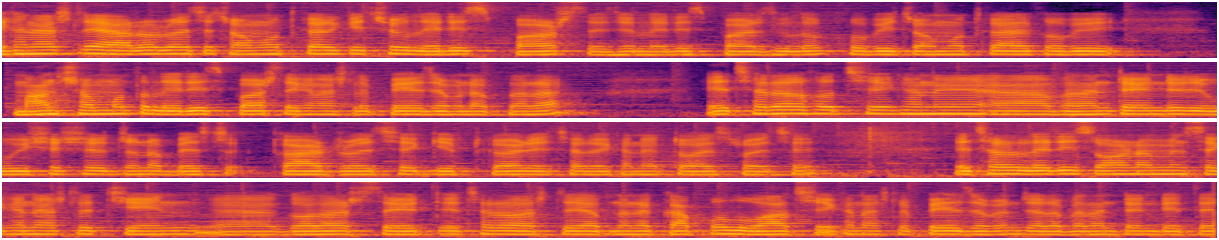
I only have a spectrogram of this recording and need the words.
এখানে আসলে আরও রয়েছে চমৎকার কিছু লেডিস পার্স এই যে লেডিস পার্সগুলো খুবই চমৎকার, খুবই মানসম্মত লেডিস পার্স এখানে আসলে পেয়ে যাবেন আপনারা। এছাড়াও হচ্ছে এখানে ভ্যালেন্টাইন ডে উইশেসের জন্য বেস্ট কার্ড রয়েছে গিফট কার্ড এছাড়া এখানে টয়েস রয়েছে। এছাড়া লেডিস অর্নামেন্টস এখানে আসলে চেন গলার সেট এছাড়াও আসলে আপনারা কাপল ওয়াচ এখানে আসলে পেয়ে যাবেন। যারা ভ্যালেন্টাইন ডেতে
